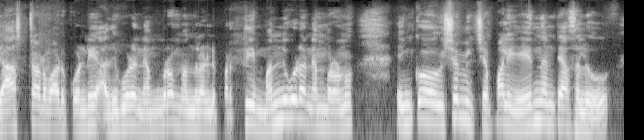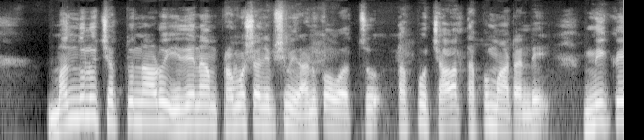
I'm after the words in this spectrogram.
జాస్టాడ్ వాడుకోండి. అది కూడా నెంబర్ మందులు అండి ప్రతి మందు కూడా నెంబర్ ఇంకో విషయం మీకు చెప్పాలి. ఏంటంటే అసలు మందులు చెప్తున్నాడు ఇదేనా ప్రమోషన్ అని చెప్పి మీరు అనుకోవచ్చు. తప్పు చాలా తప్పు మాట అండి. మీకు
